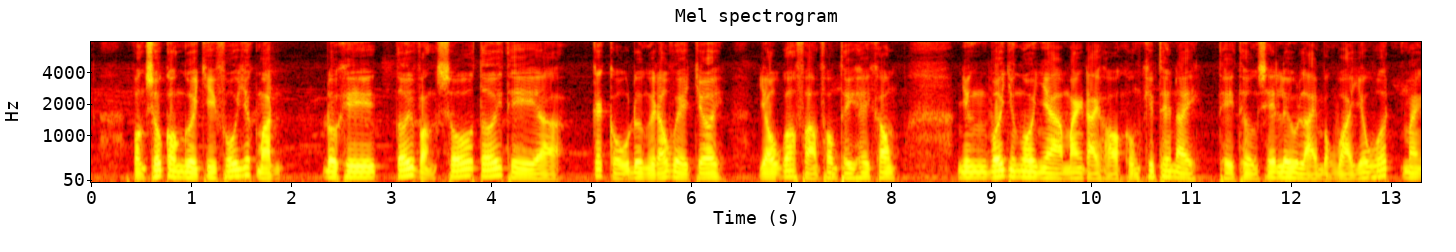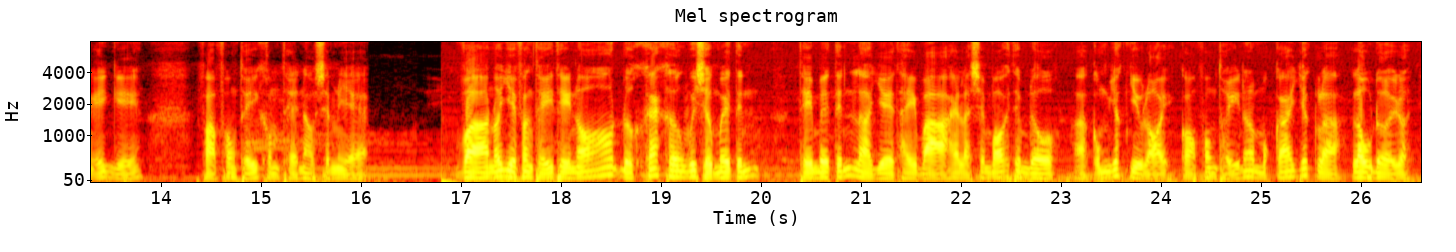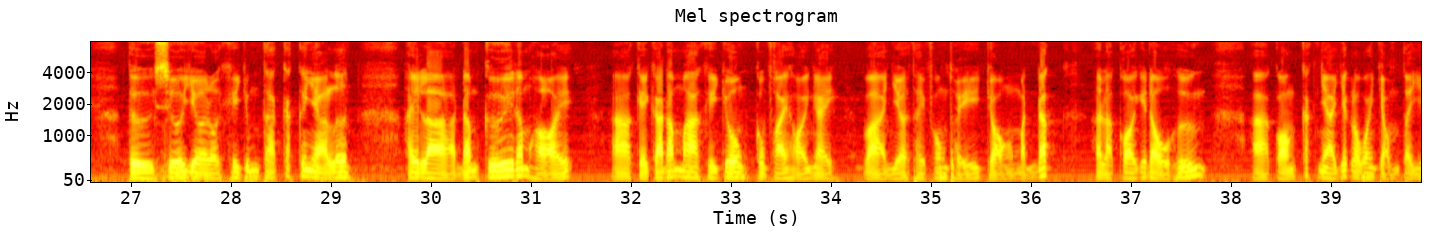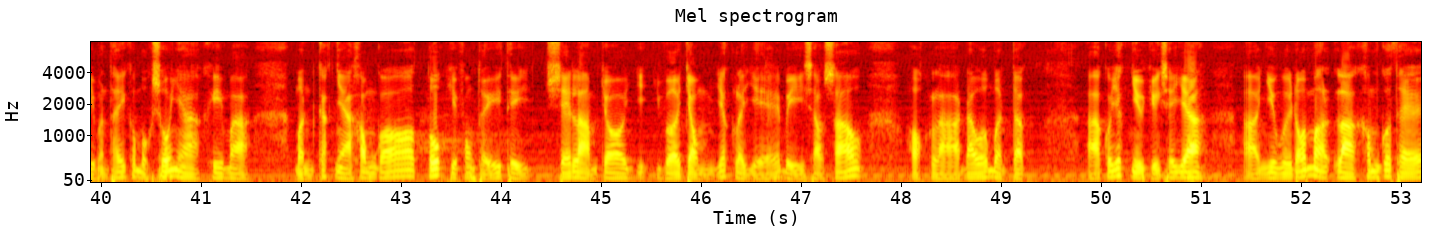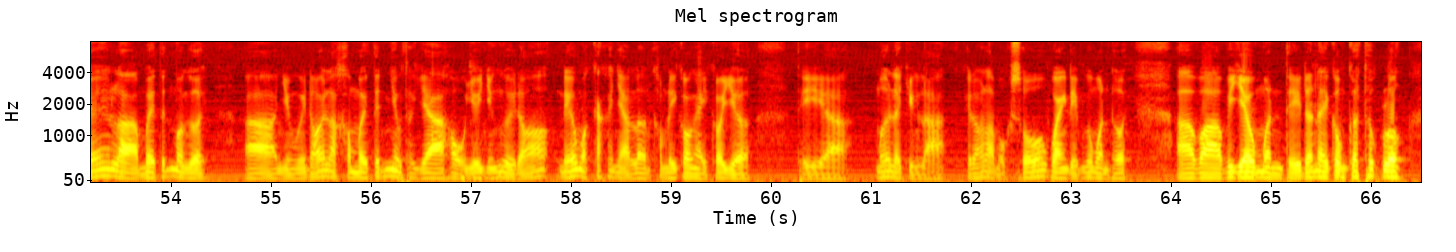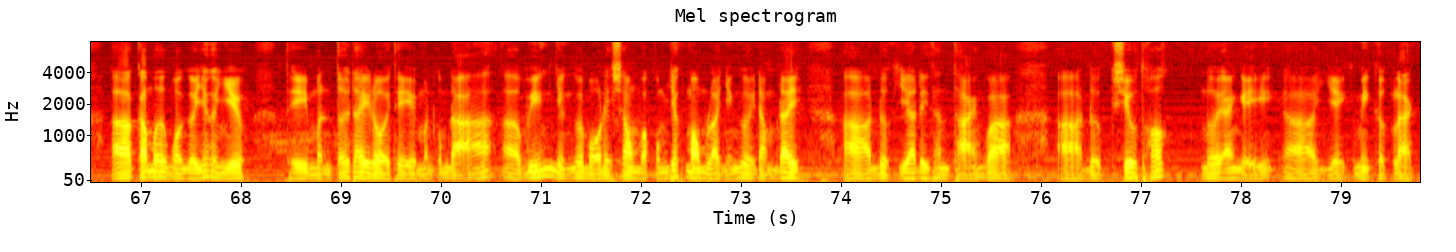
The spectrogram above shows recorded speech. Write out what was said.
Vận số con người chi phối rất mạnh. Đôi khi tới vận số tới thì à, các cụ đưa người đó về chơi dẫu có phạm phong thủy hay không. Nhưng với những ngôi nhà mang đại họ khủng khiếp thế này thì thường sẽ lưu lại một vài dấu vết mang ý nghĩa và phong thủy không thể nào xem nhẹ. Và nói về phong thủy thì nó được khác hơn với sự mê tín. Thì mê tín là về thầy bà hay là xem bói thêm đồ à, cũng rất nhiều loại. Còn phong thủy nó là một cái rất là lâu đời rồi. Từ xưa giờ rồi khi chúng ta cắt cái nhà lên hay là đám cưới, đám hỏi, à, kể cả đám ma khi chôn cũng phải hỏi ngày và nhờ thầy phong thủy chọn mảnh đất hay là coi cái đầu hướng à, còn cắt nhà rất là quan trọng tại vì mình thấy có một số nhà khi mà mình cắt nhà không có tốt về phong thủy thì sẽ làm cho vợ chồng rất là dễ bị xào xáo hoặc là đau ốm bệnh tật. À, có rất nhiều chuyện xảy ra. À, nhiều người nói mà là không có thể là mê tín mọi người. À, nhiều người nói là không mê tín nhưng thật ra hầu như những người đó nếu mà cắt cái nhà lên không đi coi ngày coi giờ thì à, mới là chuyện lạ. Cái đó là một số quan điểm của mình thôi. À, và video mình thì đến đây cũng kết thúc luôn. À, cảm ơn mọi người rất là nhiều thì mình tới đây rồi thì mình cũng đã à, viếng những ngôi mộ này xong và cũng rất mong là những người nằm đây à, được ra đi thanh thản và à, được siêu thoát nơi an nghỉ à, về cái miền cực lạc.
